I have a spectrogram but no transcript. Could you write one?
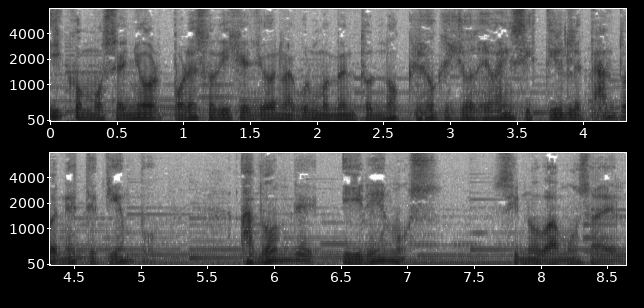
Y como Señor, por eso dije yo en algún momento, no creo que yo deba insistirle tanto en este tiempo. ¿A dónde iremos si no vamos a Él?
